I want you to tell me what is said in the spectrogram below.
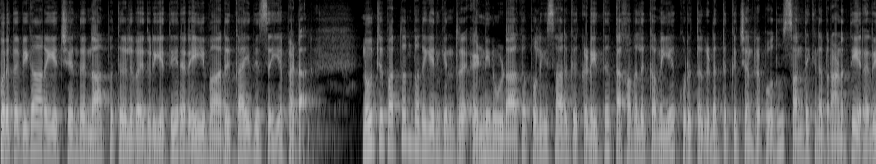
குறித்த விகாரையைச் சேர்ந்த நாற்பத்தேழு வயதுடைய தீரரை இவ்வாறு கைது செய்யப்பட்டார். நூற்றி பத்தொன்பது என்கின்ற எண்ணினூடாக போலீசாருக்கு கிடைத்த தகவலுக்கமைய குறித்த இடத்துக்கு சென்றபோது சந்தேக நபரான தேரர்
